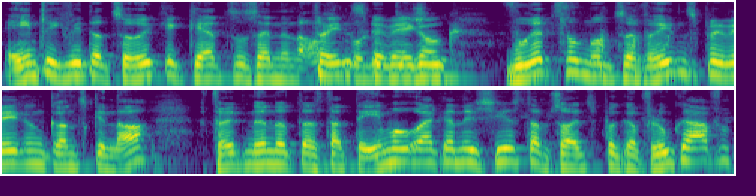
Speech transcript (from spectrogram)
endlich wieder zurückgekehrt zu seinen Friedensbewegung. Wurzeln und zur Friedensbewegung, ganz genau. Fällt nur noch, dass du eine Demo organisierst am Salzburger Flughafen,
